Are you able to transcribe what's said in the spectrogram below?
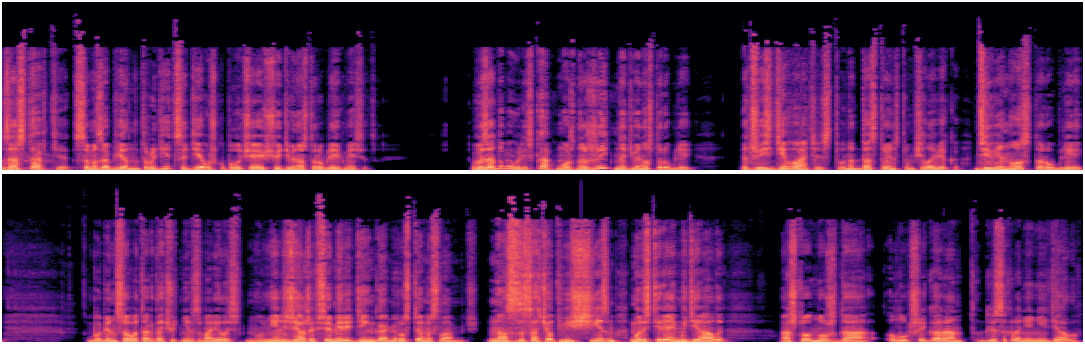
Заставьте самозабвенно трудиться девушку, получающую 90 рублей в месяц. Вы задумывались, как можно жить на 90 рублей? Это же издевательство над достоинством человека. 90 рублей! Бубенцова тогда чуть не взмолилась. Ну нельзя же все мерить деньгами, Рустем Исламович. Нас засосет вещизм, мы растеряем идеалы. А что, нужда — лучший гарант для сохранения идеалов?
